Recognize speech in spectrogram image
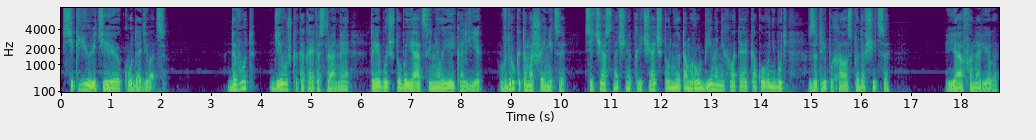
«Секьюрити куда деваться?» «Да вот, девушка какая-то странная», Требует, чтобы я оценила ей колье. Вдруг это мошенница. Сейчас начнет кричать, что у нее там рубина не хватает какого-нибудь, затрепыхалась продавщица. Я фонарела.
